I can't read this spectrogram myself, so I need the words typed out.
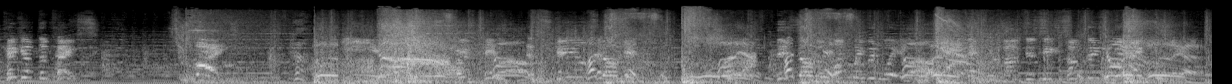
pick up the pace! Fight! The scales Hadouken! This is the we've been waiting for! We're about to see something big!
